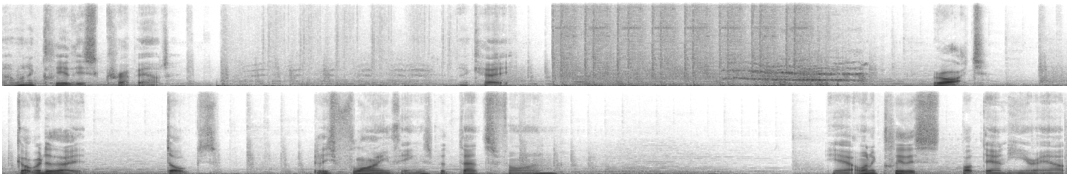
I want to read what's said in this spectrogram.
I want to clear this crap out. Okay. Right. Got rid of those dogs. These flying things, but that's fine. Yeah, I want to clear this spot down here out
